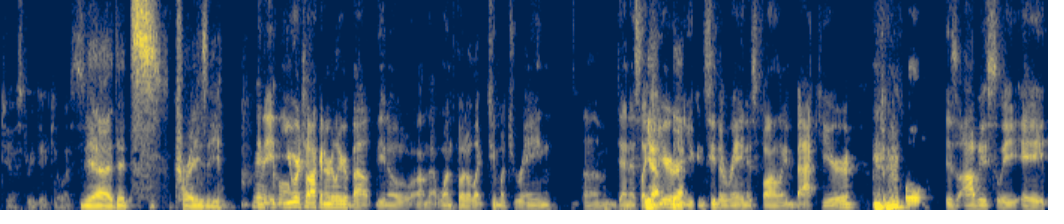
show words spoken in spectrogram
Just ridiculous. Yeah, that's crazy. And Very it, cool. you were talking earlier about you know um, that one photo like too much rain, um, Dennis. Like Yeah, here, yeah. you can see the rain is falling back here, but the Mhm. bolt is obviously a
